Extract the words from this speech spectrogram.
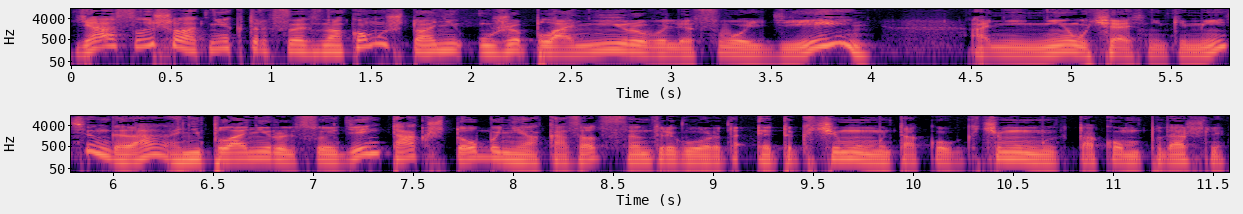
Я слышал от некоторых своих знакомых, что они уже планировали свой день, они не участники митинга, да, они планировали свой день так, чтобы не оказаться в центре города. Это к чему мы такого, к чему мы к такому подошли?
